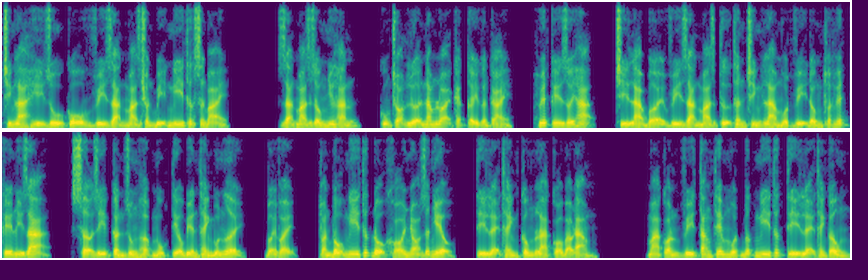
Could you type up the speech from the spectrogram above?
chính là hỉ rủ cổ vì dạn mà chuẩn bị nghi thức sân bãi. Dạn mà giống như hắn, cũng chọn lựa năm loại cách cầy gần cái, huyết kế giới hạn, chỉ là bởi vì dạn mà tự thân chính là một vị đồng thuật huyết kế lý dạ sở dĩ cần dung hợp mục tiêu biến thành bốn người, bởi vậy, toàn bộ nghi thức độ khó nhỏ rất nhiều, tỷ lệ thành công là có bảo đảm. Mà còn vì tăng thêm một bước nghi thức tỷ lệ thành công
